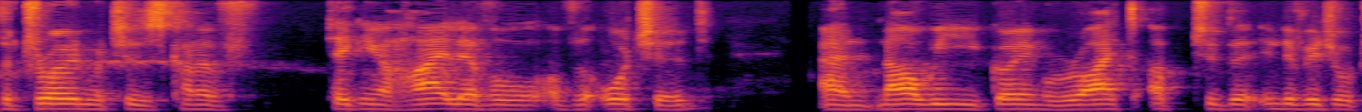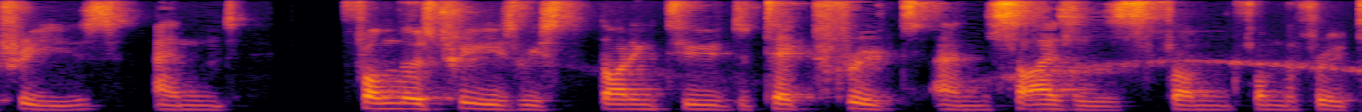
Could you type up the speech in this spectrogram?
the drone, which is kind of taking a high level of the orchard. And now we're going right up to the individual trees. And from those trees we're starting to detect fruit and sizes from from the fruit.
